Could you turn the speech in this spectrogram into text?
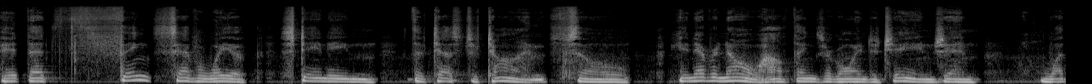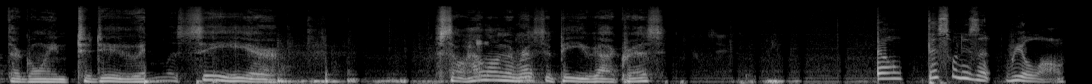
it, that things have a way of standing the test of time. So you never know how things are going to change and what they're going to do. And let's see here. So, how long a recipe you got, Chris? Well, this one isn't real long.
